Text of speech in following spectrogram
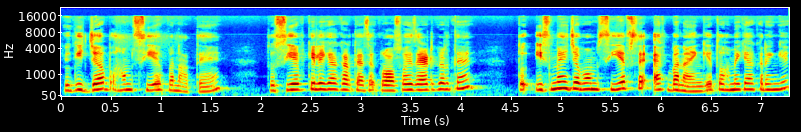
क्योंकि जब हम सी एफ़ बनाते हैं तो सी एफ़ के लिए क्या करते हैं? ऐसे क्रॉस वाइज ऐड करते हैं। तो इसमें जब हम सी एफ़ से एफ़ बनाएँगे तो हमें क्या करेंगे?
